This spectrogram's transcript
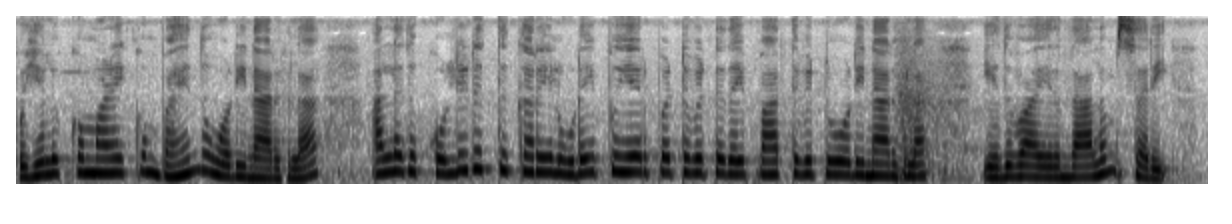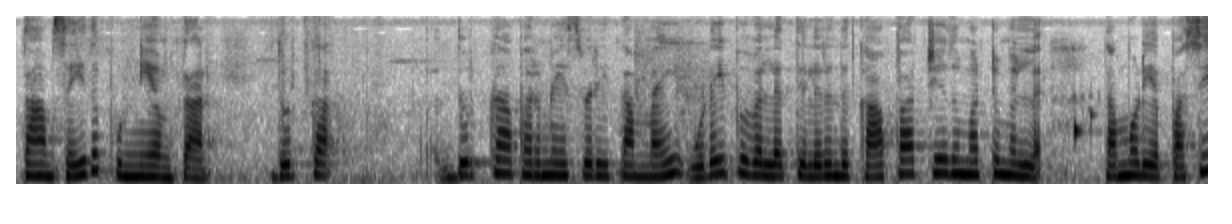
புயலுக்கும் மழைக்கும் பயந்து ஓடினார்களா? அல்லது கொள்ளிடத்து கரையில் உடைப்பு ஏற்பட்டு விட்டதை பார்த்துவிட்டு ஓடினார்களா? எதுவாயிருந்தாலும் சரி தாம் செய்த புண்ணியம்தான். துர்கா துர்கா பரமேஸ்வரி தம்மை உடைப்பு வெள்ளத்திலிருந்து காப்பாற்றியது மட்டுமல்ல தம்முடைய பசி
